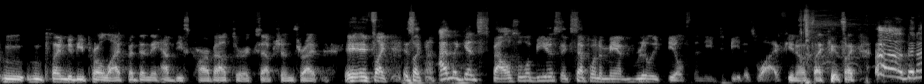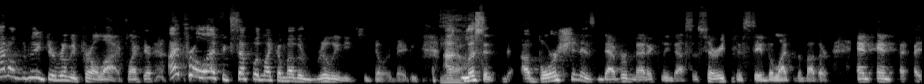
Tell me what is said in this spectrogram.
who who claim to be pro-life, but then they have these carve-outs or exceptions, right? It, it's like it's like I'm against spousal abuse, except when a man really feels the need to beat his wife. You know, it's like it's like oh, then I don't think you're really pro-life. Like I'm pro-life except when like a mother really needs to kill her baby. Uh, yeah. Uh, listen, abortion is never medically necessary to save the life of the mother. And and uh, uh,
